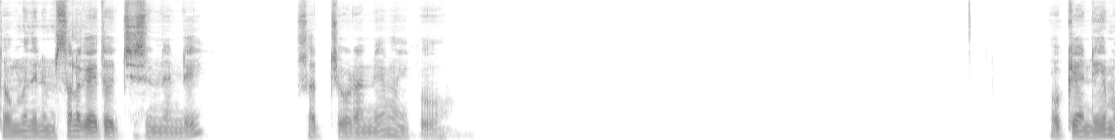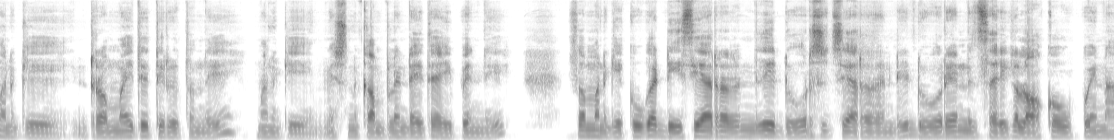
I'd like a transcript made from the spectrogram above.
తొమ్మిది నిమిషాలకైతే వచ్చేసిందండి. ఒకసారి చూడండి మీకు. ఓకే అండి. మనకి డ్రమ్ అయితే తిరుగుతుంది. మనకి మిషన్ కంప్లైంట్ అయితే అయిపోయింది. సో, మనకి ఎక్కువగా డీసీ ఎర్రర్ అనేది డోర్స్ ఎర్రర్ అండి. డోర్ అనేది సరిగ్గా లాక్ అవ్వకపోయినా,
